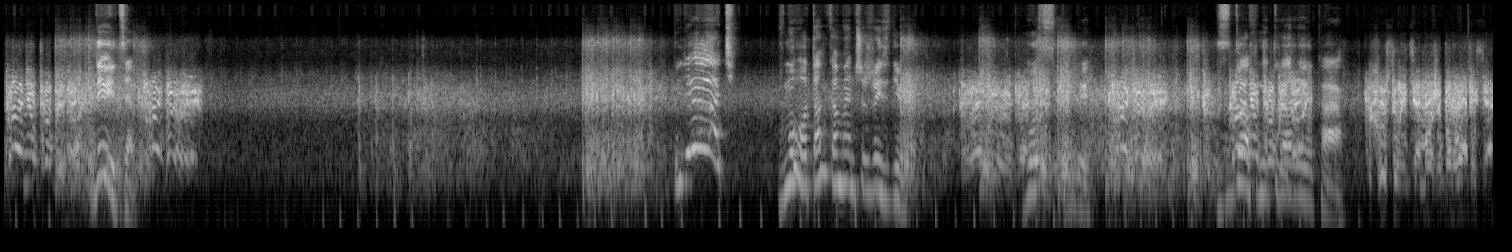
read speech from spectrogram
Броню. Пробито. Дивіться! Пробили. Блять! В мого танка менше жизнів. Господи! Пробили. Здохни, тварилка! Гусениця може порватися.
